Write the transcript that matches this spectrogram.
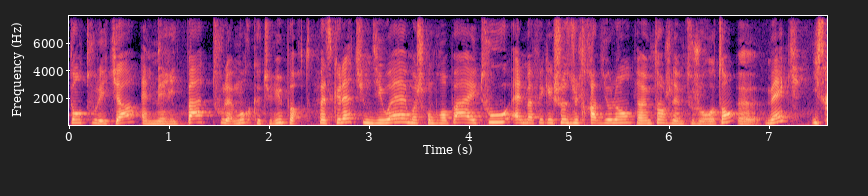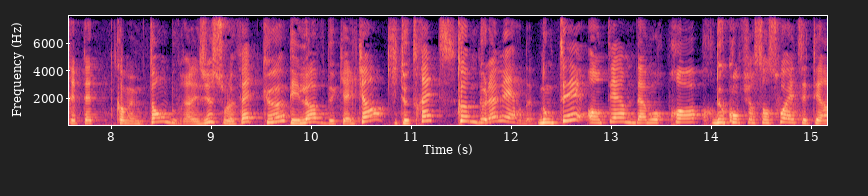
Dans tous les cas, elle mérite pas tout l'amour que tu lui portes. Parce que là tu me dis ouais, moi je comprends pas et tout, elle m'a fait quelque chose d'ultra violent et en même temps je l'aime toujours autant. Euh, mec, il serait peut-être quand même temps d'ouvrir les yeux sur le fait que t'es love de quelqu'un qui te traite comme de la merde. Donc t'es en termes d'amour propre, de confiance en soi, etc.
